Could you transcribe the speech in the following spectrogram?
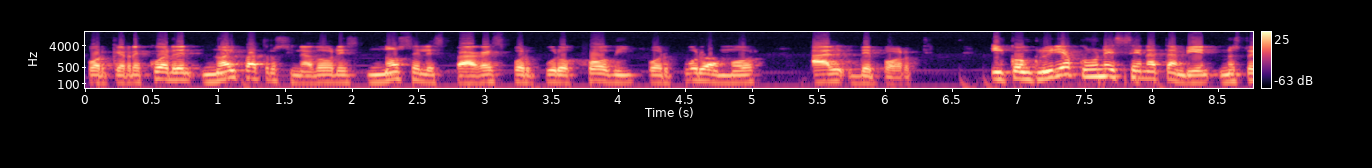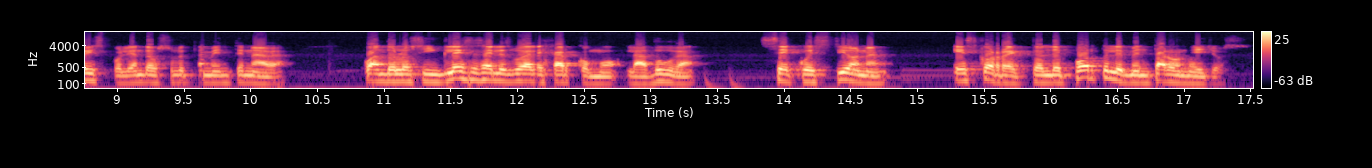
Porque recuerden, no hay patrocinadores, no se les paga, es por puro hobby, por puro amor al deporte. Y concluiría con una escena también, no estoy spoileando absolutamente nada, cuando los ingleses, ahí les voy a dejar como la duda, se cuestionan, es correcto, el deporte lo inventaron ellos,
